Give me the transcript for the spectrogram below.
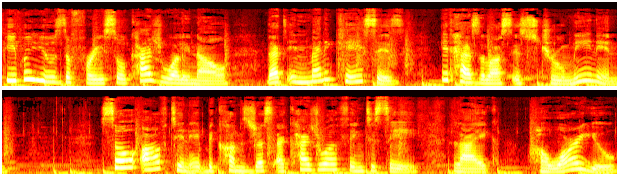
people use the phrase so casually now that in many cases it has lost its true meaning. So often it becomes just a casual thing to say, like, How are you?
